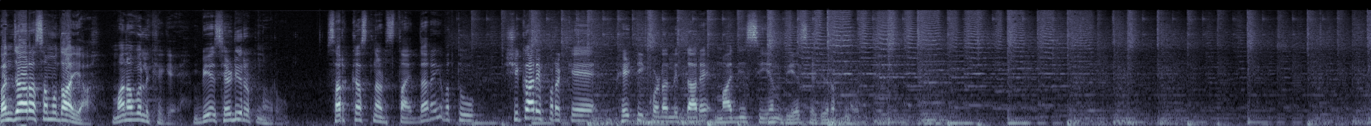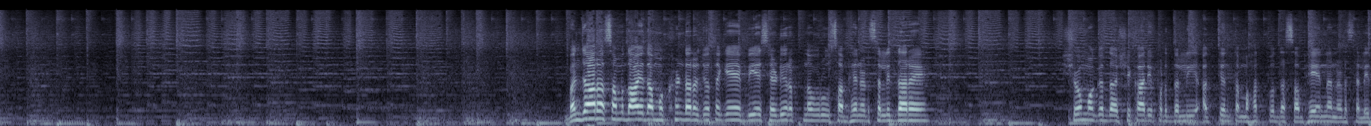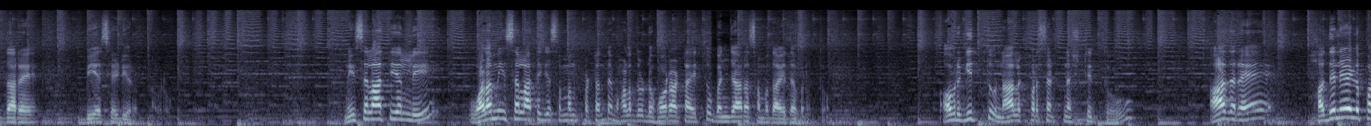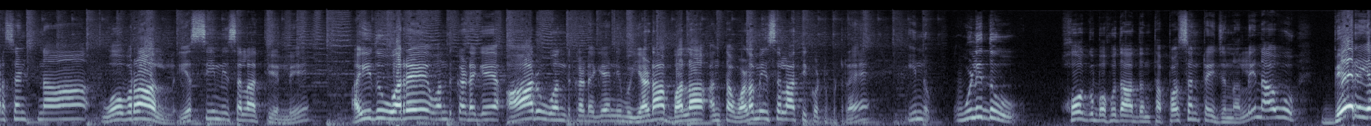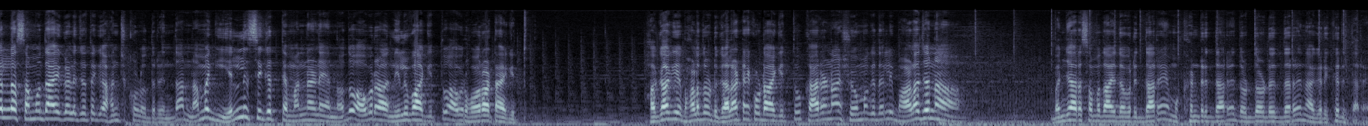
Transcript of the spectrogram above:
ಬಂಜಾರ ಸಮುದಾಯ ಮನವೊಲಿಕೆಗೆ B S ಯಡಿಯೂರಪ್ಪನವರು ಸರ್ಕಸ್ ನಡೆಸ್ತಾ ಇದ್ದಾರೆ. ಇವತ್ತು ಶಿಕಾರಿಪುರಕ್ಕೆ ಭೇಟಿ ಕೊಡಲಿದ್ದಾರೆ ಮಾಜಿ ಸಿಎಂ ಬಿ ಎಸ್ ಯಡಿಯೂರಪ್ಪನವರು. ಬಂಜಾರ ಸಮುದಾಯದ ಮುಖಂಡರ ಜೊತೆಗೆ ಬಿ ಎಸ್ ಯಡಿಯೂರಪ್ಪನವರು ಸಭೆ ನಡೆಸಲಿದ್ದಾರೆ. ಶಿವಮೊಗ್ಗದ ಶಿಕಾರಿಪುರದಲ್ಲಿ ಅತ್ಯಂತ ಮಹತ್ವದ ಸಭೆಯನ್ನು ನಡೆಸಲಿದ್ದಾರೆ ಬಿ ಎಸ್ ಯಡಿಯೂರಪ್ಪನವರು. ಮೀಸಲಾತಿಯಲ್ಲಿ ಒಳ ಮೀಸಲಾತಿಗೆ ಸಂಬಂಧಪಟ್ಟಂತೆ ಬಹಳ ದೊಡ್ಡ ಹೋರಾಟ ಇತ್ತು, ಬಂಜಾರ ಸಮುದಾಯದವರದ್ದು. ಅವ್ರಿಗಿತ್ತು ನಾಲ್ಕು ಪರ್ಸೆಂಟ್ನಷ್ಟಿತ್ತು. ಆದರೆ ಹದಿನೇಳು ಪರ್ಸೆಂಟ್ನ ಓವರಾಲ್ ಎಸ್ ಸಿ ಮೀಸಲಾತಿಯಲ್ಲಿ ಐದೂವರೆ ಒಂದು ಕಡೆಗೆ, ಆರು ಒಂದು ಕಡೆಗೆ ನೀವು ಎಡ, ಬಲ ಅಂತ ಒಳ ಮೀಸಲಾತಿ ಕೊಟ್ಬಿಟ್ರೆ ಇನ್ನು ಉಳಿದು ಹೋಗಬಹುದಾದಂಥ ಪರ್ಸೆಂಟೇಜ್ನಲ್ಲಿ ನಾವು ಬೇರೆ ಎಲ್ಲ ಸಮುದಾಯಗಳ ಜೊತೆಗೆ ಹಂಚ್ಕೊಳ್ಳೋದ್ರಿಂದ ನಮಗೆ ಎಲ್ಲಿ ಸಿಗುತ್ತೆ ಮನ್ನಣೆ ಅನ್ನೋದು ಅವರ ನಿಲುವಾಗಿತ್ತು, ಅವರ ಹೋರಾಟ ಆಗಿತ್ತು. ಹಾಗಾಗಿ ಬಹಳ ದೊಡ್ಡ ಗಲಾಟೆ ಕೂಡ ಆಗಿತ್ತು. ಕಾರಣ ಶಿವಮೊಗ್ಗದಲ್ಲಿ ಬಹಳ ಜನ ಬಂಜಾರ ಸಮುದಾಯದವರಿದ್ದಾರೆ, ಮುಖಂಡರಿದ್ದಾರೆ, ದೊಡ್ಡ ದೊಡ್ಡದಿದ್ದಾರೆ ನಾಗರಿಕರಿದ್ದಾರೆ.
